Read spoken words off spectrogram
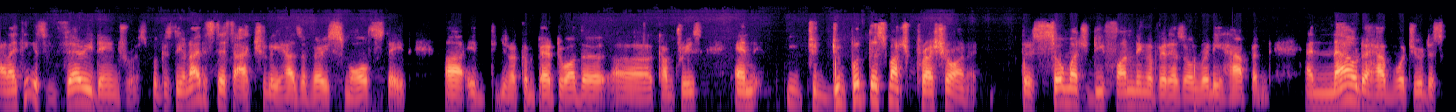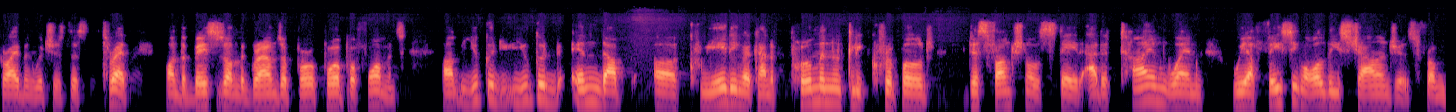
and I think it's very dangerous because the United States actually has a very small state, uh, it, you know, compared to other uh, countries. And to do, put this much pressure on it, there's so much defunding of it has already happened. And now to have what you're describing, which is this threat on the basis on the grounds of poor, poor performance, um, you could you could end up uh, creating a kind of permanently crippled dysfunctional state at a time when we are facing all these challenges from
